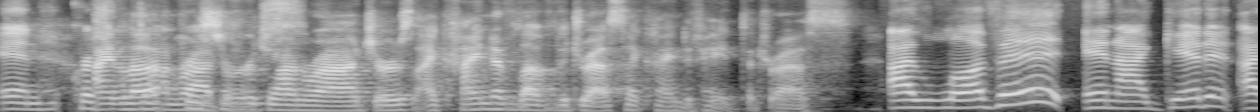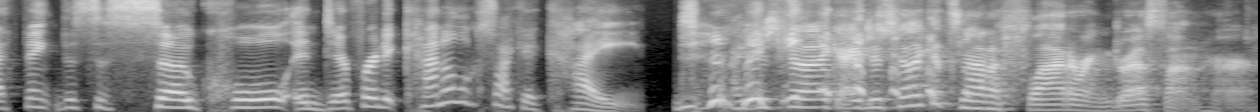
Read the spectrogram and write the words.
and Christopher I love John Christopher Rogers? John Rogers. I kind of love the dress. I kind of hate the dress. I love it and I get it. I think this is so cool and different. It kind of looks like a kite. I just feel like I just feel like it's not a flattering dress on her.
